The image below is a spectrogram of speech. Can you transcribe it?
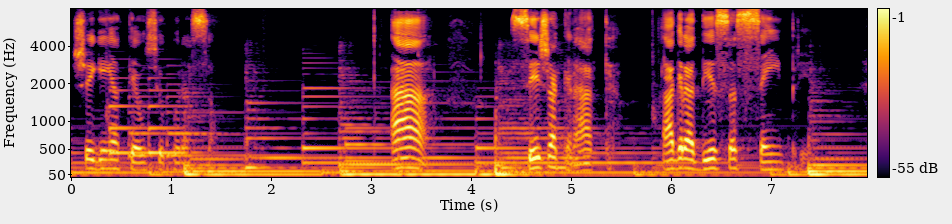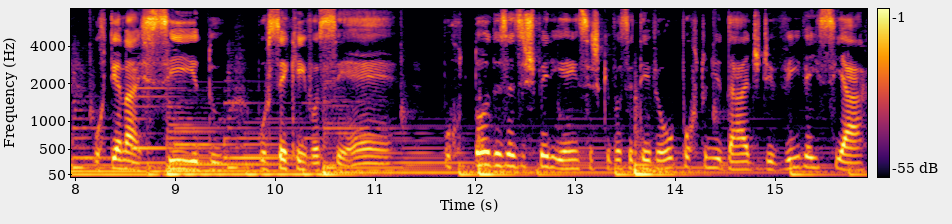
cheguem até o seu coração. Ah, seja grata, agradeça sempre por ter nascido, por ser quem você é, por todas as experiências que você teve a oportunidade de vivenciar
